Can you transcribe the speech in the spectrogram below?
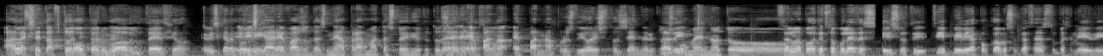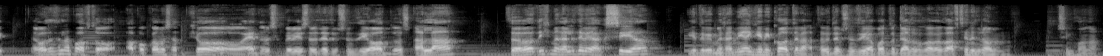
Άλλαξε ως ταυτότητα. open ναι. world τέτοιο, ρίσκαρε πολύ. Ρίσκαρε βάζοντας νέα πράγματα στο ίδιο του το Ναι, genre. ναι, αυτό. Επανα, επαναπροσδιορίσε το genre του, Δηλαδή, α πούμε, ενώ το. Θέλω να πω ότι αυτό που λέτε εσείς, ότι τι εμπειρία αποκόμισε ο καθένας στο παιχνίδι. Εγώ δεν θέλω να πω αυτό. Αποκόμισα πιο έντονες εμπειρίες στο Red Dead Redemption 2, όντως, αλλά θεωρώ ότι έχει μεγαλύτερη αξία για τη βιομηχανία γενικότερα το Red Dead Redemption 2 από τον God of War. Εγώ αυτή είναι η γνώμη μου. Συμφωνώ.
